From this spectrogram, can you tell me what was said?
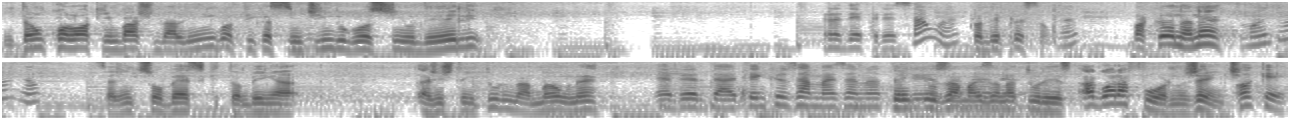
Então coloca embaixo da língua, fica sentindo o gostinho dele Para depressão, é? para depressão. É. Bacana, né? Muito legal. Se a gente soubesse que também a, a gente tem tudo na mão, né? É verdade, tem que usar mais a natureza. Tem que usar mais né, a natureza. Agora forno, gente. Ok.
